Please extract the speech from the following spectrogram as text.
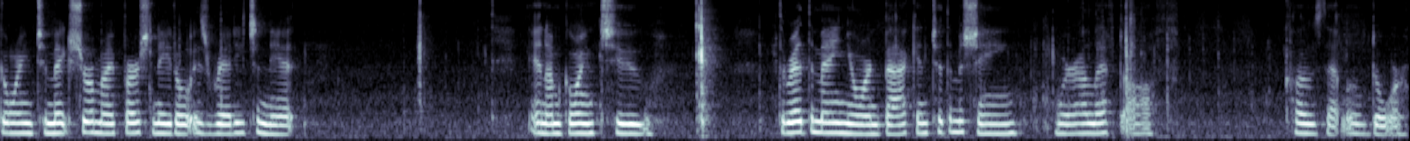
Going to make sure my first needle is ready to knit. And I'm going to thread the main yarn back into the machine where I left off. Close that little door.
